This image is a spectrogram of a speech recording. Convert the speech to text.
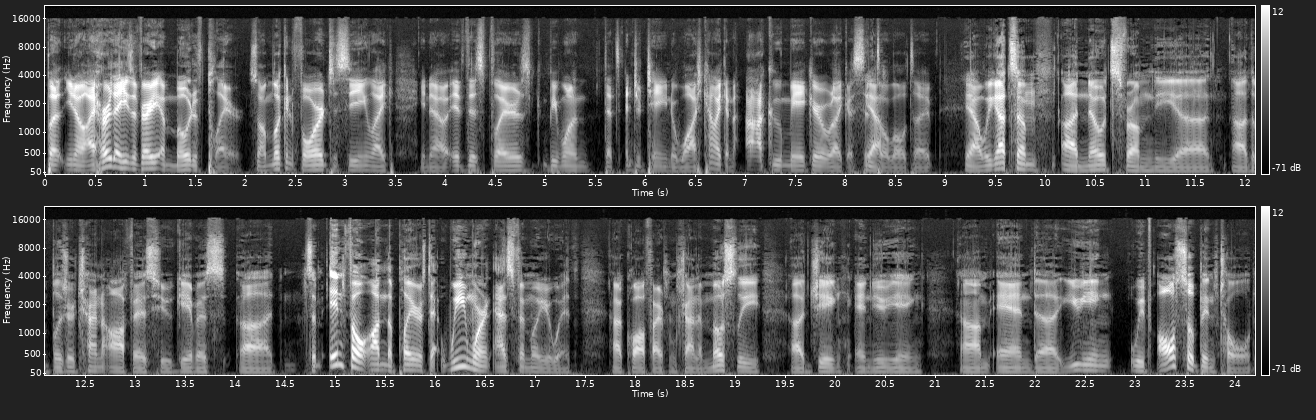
but you know, I heard that he's a very emotive player, so I'm looking forward to seeing like you know if this player's be one that's entertaining to watch, kind of like an Akumaker or like a Yeah. Sentinel type. Yeah, we got some uh, notes from the uh, uh, the Blizzard China office who gave us uh, some info on the players that we weren't as familiar with uh, qualified from China, mostly uh, Jing and Yu Ying. Um, and uh, Yu Ying, we've also been told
